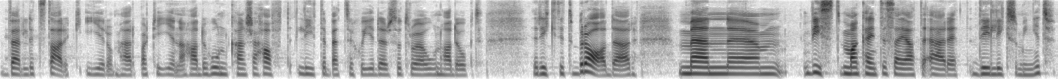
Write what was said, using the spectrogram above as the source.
väldigt stark i de här partierna. Hade hon kanske haft lite bättre skidor så tror jag hon hade åkt riktigt bra där. Men ehm, visst, man kan inte säga att det är ett, det är liksom inget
